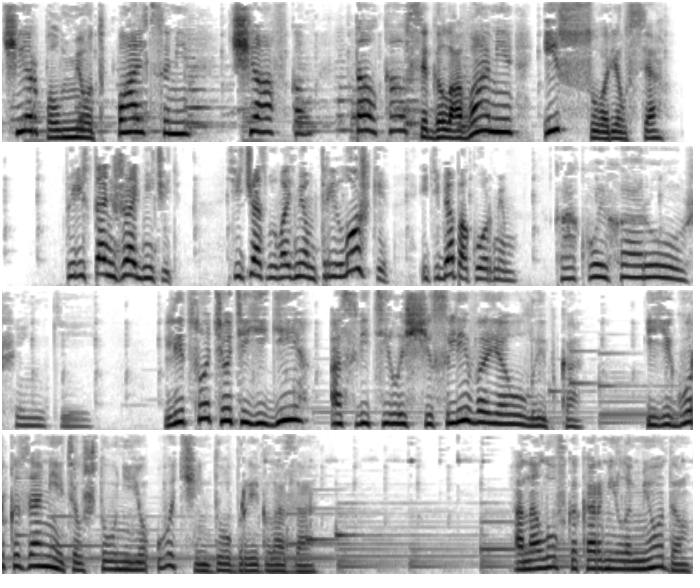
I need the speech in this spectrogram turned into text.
черпал мед пальцами, чавкал, толкался головами и ссорился. Перестань жадничать. Сейчас мы возьмем три ложки и тебя покормим. Какой хорошенький. Лицо тети Яги осветила счастливая улыбка, и Егорка заметил, что у нее очень добрые глаза. Она ловко кормила медом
